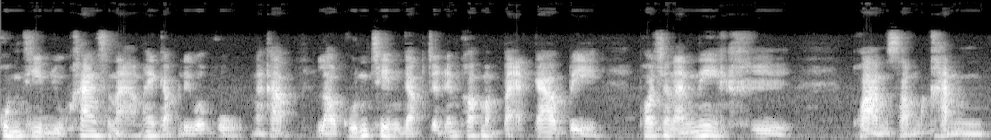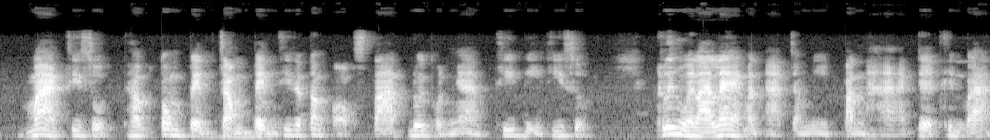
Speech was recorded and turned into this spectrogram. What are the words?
คุมทีมอยู่ข้างสนามให้กับลิเวอร์พูลนะครับ เราคุ้นชินกับเจอร์เกนคอปมา 8-9 ปี เพราะฉะนั้นนี่คือความสำคัญมากที่สุด ถ้าต้องเป็นจำเป็นที่จะต้องออกสตาร์ทด้วยผลงานที่ดีที่สุด ครึ่งเวลาแรกมันอาจจะมีปัญหาเกิดขึ้นบ้าง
